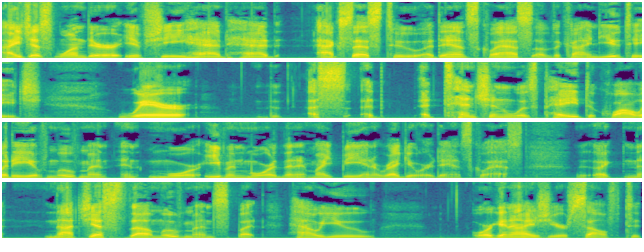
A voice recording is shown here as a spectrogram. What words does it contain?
I just wonder if she had had access to a dance class of the kind you teach, where a, a, attention was paid to quality of movement and more, even more than it might be in a regular dance class. Like not just the movements, but how you organize yourself to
